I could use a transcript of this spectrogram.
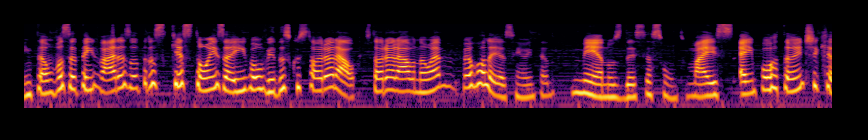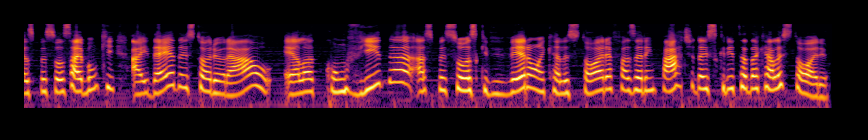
Então, você tem várias outras questões aí envolvidas com história oral. História oral não é meu rolê, assim, eu entendo menos desse assunto. Mas é importante que as pessoas saibam que a ideia da história oral, ela convida as pessoas que viveram aquela história a fazerem parte da escrita daquela história.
